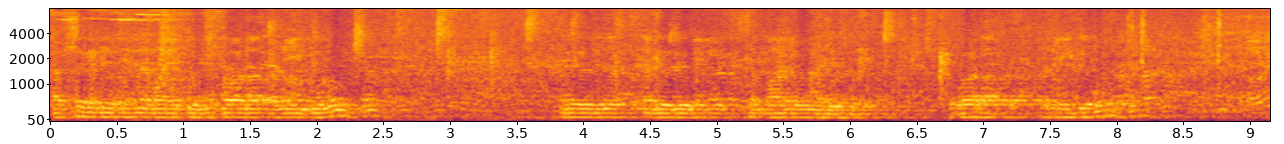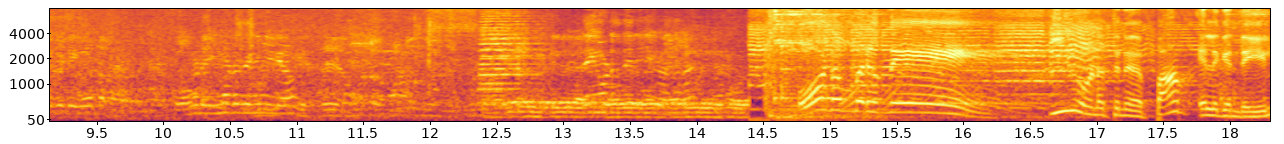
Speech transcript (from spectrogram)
കർഷകന്റെ ചിഹ്നമായ തൊട്ടിപ്പാള അണിയിക്കുന്നു നല്ലൊരു സമ്മാനമായിരുന്നു തൊട്ടിപ്പാള അണിയിക്കുന്നു ഓണം വരുന്നേ. ഈ ഓണത്തിന് പാം എലഗന്റയിൽ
